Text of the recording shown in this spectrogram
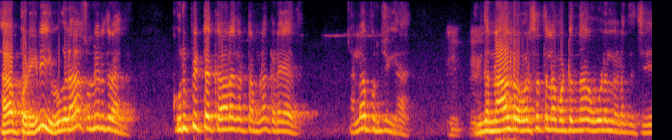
அப்படின்னு இவங்களா சொல்லியிருக்கிறாங்க. குறிப்பிட்ட காலகட்டம்லாம் கிடையாது. நல்லா புரிஞ்சுங்க. இந்த நாலரை வருஷத்தில் மட்டும்தான் ஊழல் நடந்துச்சு.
